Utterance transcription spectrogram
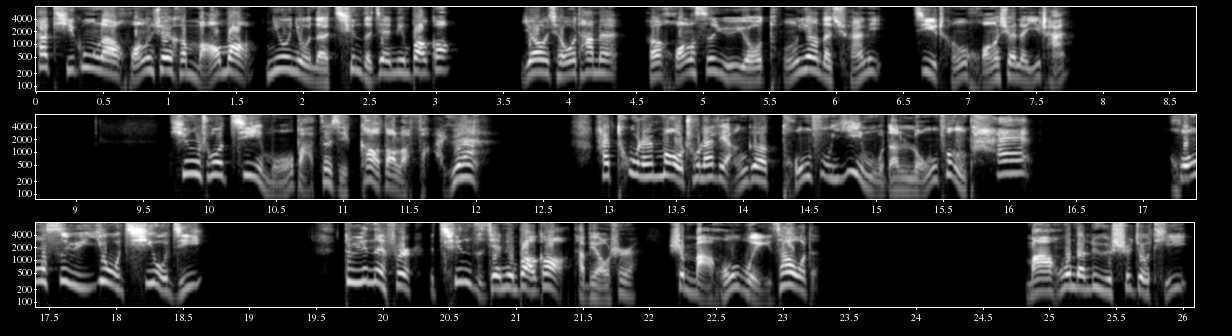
他提供了黄轩和毛毛、妞妞的亲子鉴定报告，要求他们和黄思雨有同样的权利继承黄轩的遗产。听说继母把自己告到了法院，还突然冒出来两个同父异母的龙凤胎，黄思雨又气又急。对于那份亲子鉴定报告，他表示是马红伪造的。马红的律师就提议。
